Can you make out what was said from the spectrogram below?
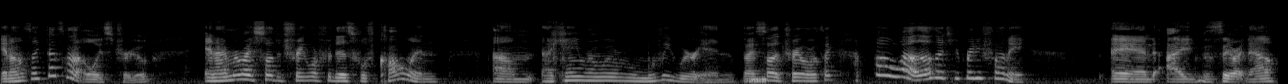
and I was like, that's not always true. And I remember I saw the trailer for this with Colin. Um, I can't even remember what movie we were in, but I saw the trailer. I was like, oh wow, that was actually pretty funny. And I'm gonna say right now,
